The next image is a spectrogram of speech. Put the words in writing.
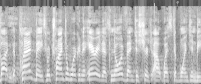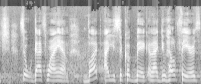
But the plant based, we're trying to work in an area that's no Adventist church out west of Boynton Beach. So that's where I am. But I used to cook big, and I do health fairs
